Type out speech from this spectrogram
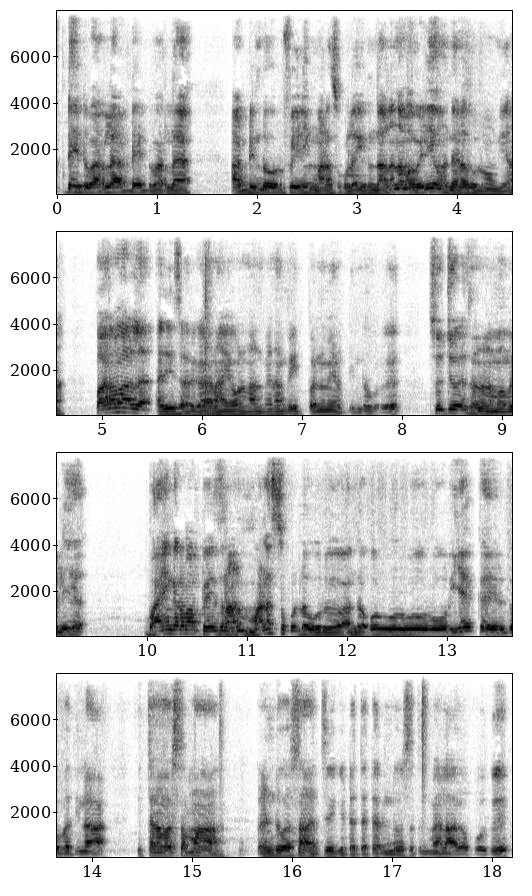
அப்டேட் வரல அப்டேட் வரல அப்படின்ற ஒரு ஃபீலிங் மனசுக்குள்ள இருந்தாலும் நம்ம வெளியே வந்து என்ன சொல்லுவோம் அப்படின்னா பரவாயில்ல அஜய் சாருக்காக நான் எவ்வளவு நாள் வேணா வெயிட் பண்ணுவேன் அப்படின்ற ஒரு சுச்சுவேஷன்ல நம்ம வெளியே பயங்கரமா பேசினாலும் மனசுக்குள்ள ஒரு அந்த ஒரு ஒரு ஒரு- ஒரு ஏக்கம் இருக்கு பாத்தீங்களா? இத்தனை வருஷமா ரெண்டு வருஷம் ஆச்சு கிட்டத்தட்ட ரெண்டு வருஷத்துக்கு மேல ஆக போகுது.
